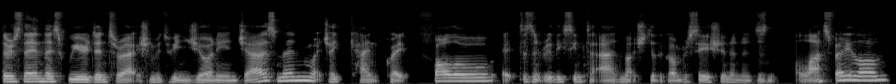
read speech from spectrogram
there's then this weird interaction between Johnny and Jasmine, which I can't quite follow. It doesn't really seem to add much to the conversation and it doesn't last very long.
